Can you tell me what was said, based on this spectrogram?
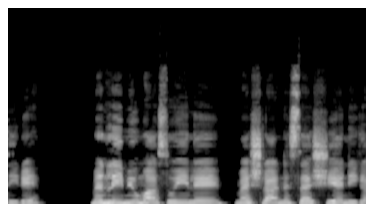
သေးတယ်။မန္တလေးမြို့မှာဆိုရင်လည်းမတ်လ28ရက်နေ့က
